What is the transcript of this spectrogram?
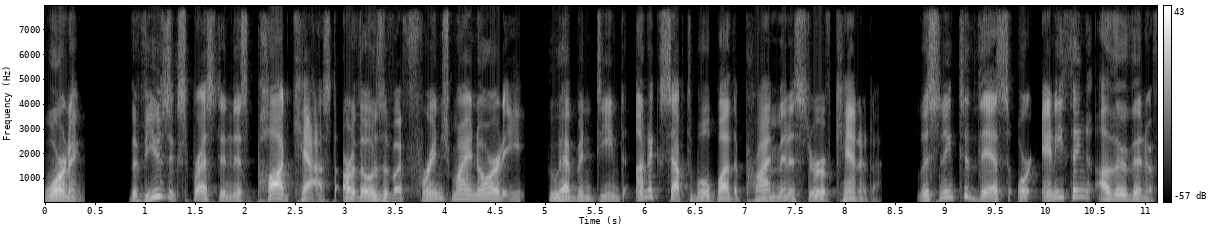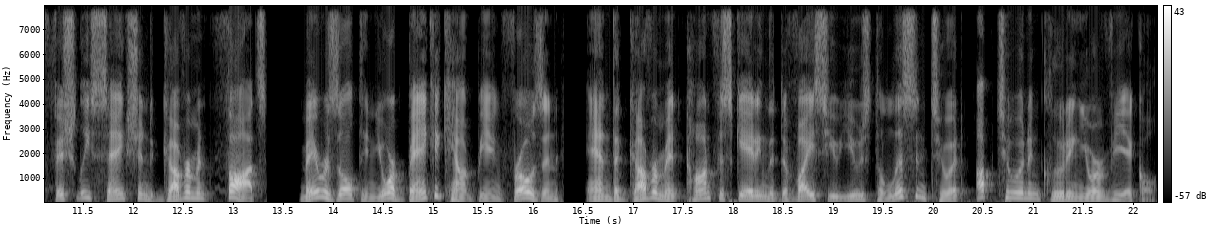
Warning The views expressed in this podcast are those of a fringe minority who have been deemed unacceptable by the Prime Minister of Canada. Listening to this or anything other than officially sanctioned government thoughts may result in your bank account being frozen and the government confiscating the device you use to listen to it up to and including your vehicle.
